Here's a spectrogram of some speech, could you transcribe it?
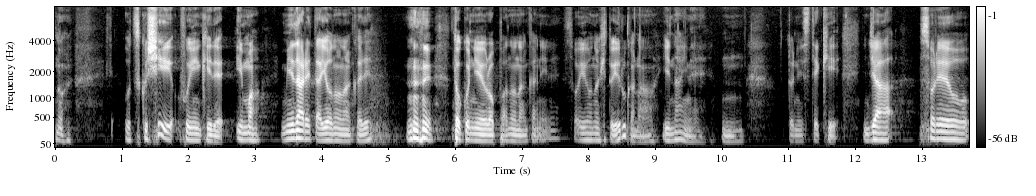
の美しい雰囲気で今乱れた世の中で 特にヨーロッパの中にねそういうような人いるかな？いないね、うん、本当に素敵。じゃあそれを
